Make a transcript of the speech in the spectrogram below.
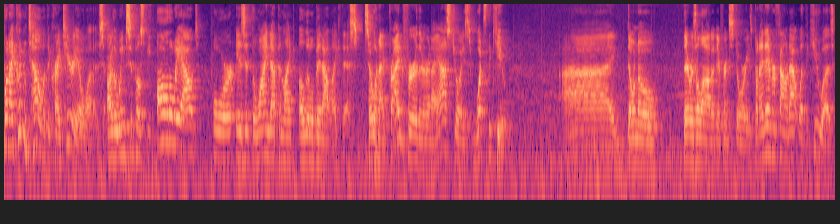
But I couldn't tell what the criteria was. Are the wings supposed to be all the way out or is it the wind up and like a little bit out like this? So when I pried further and I asked Joyce, what's the cue? I don't know. There was a lot of different stories, but I never found out what the cue was.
